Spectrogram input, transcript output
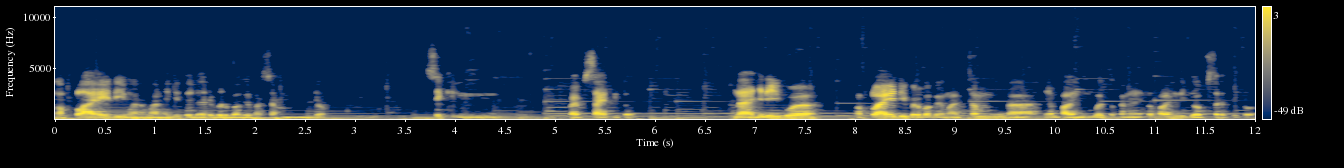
nge-apply di mana-mana gitu dari berbagai macam job. Seeking website gitu. Nah jadi gue apply di berbagai macam. Nah yang paling gue tekanin itu paling di job street itu.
